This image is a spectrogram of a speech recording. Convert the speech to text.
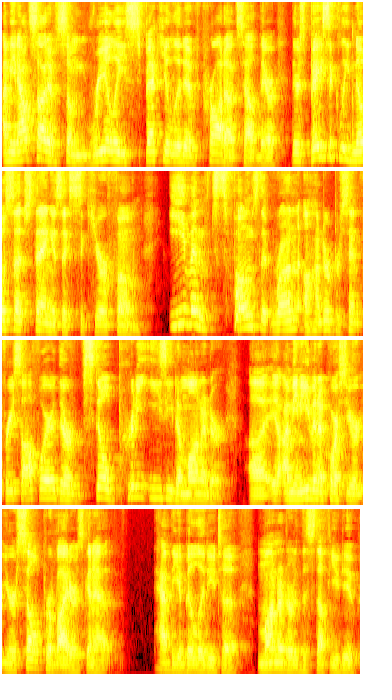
I mean, outside of some really speculative products out there, there's basically no such thing as a secure phone. Even phones that run 100% free software, they're still pretty easy to monitor. Uh, I mean, even of course, your, your cell provider is going to have the ability to monitor the stuff you do.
